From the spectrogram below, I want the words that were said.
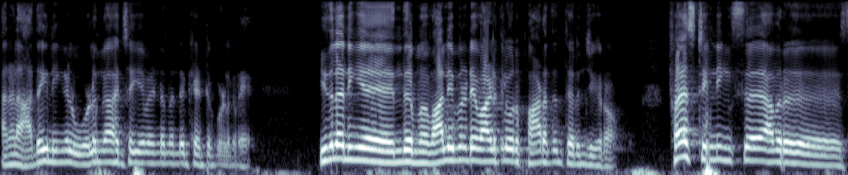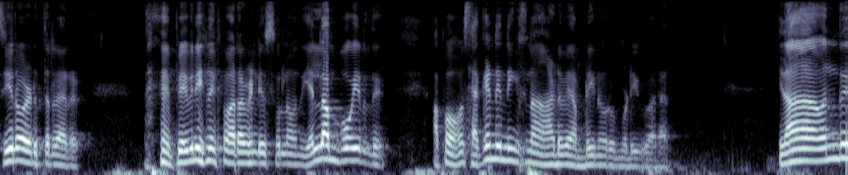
அதனால் அதை நீங்கள் ஒழுங்காக செய்ய வேண்டும் என்று கேட்டுக்கொள்கிறேன். இதில் நீங்கள் இந்த ம- வாலிபனுடைய வாழ்க்கையில் ஒரு பாடத்தை தெரிஞ்சுக்கிறோம். ஃபர்ஸ்ட் இன்னிங்ஸ் அவர் ஜீரோ எடுத்துடுறாரு. பெவிலியனுக்கு வர வேண்டிய சூழ்நிலை வந்து எல்லாம் போயிடுது அப்போ செகண்ட் இன்னிங்ஸ் நான் ஆடுவேன் அப்படின்னு ஒரு முடிவு வரார் நான் வந்து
